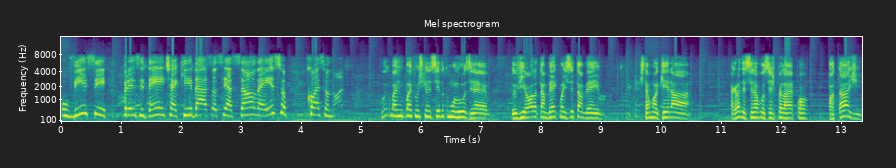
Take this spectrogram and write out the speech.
o vice-presidente aqui da associação, não é isso? Qual é seu nome? Mais, mais conhecido como Luzi, né? O Viola também conhecido também. Estamos aqui na, agradecendo a vocês pela reportagem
